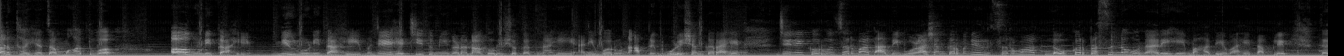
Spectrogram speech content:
अर्थ ह्याचा महत्त्व अगुणित आहे. निर्गुणित आहे. म्हणजे ह्याची तुम्ही गणना करू शकत नाही. आणि वरून आपले भोळेशंकर आहेत जेणेकरून सर्वात आधी भोळाशंकर म्हणजे सर्वात लवकर प्रसन्न होणारे हे महादेव आहेत आपले. तर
